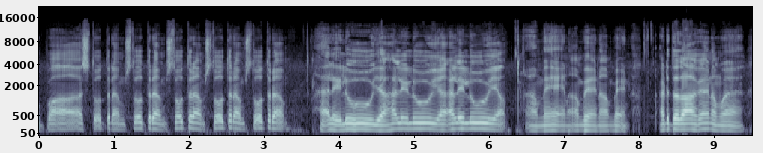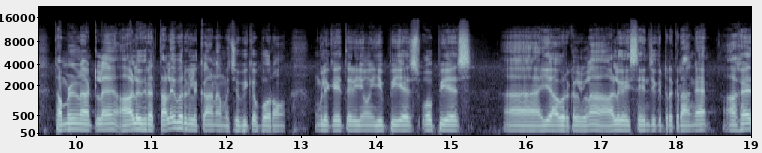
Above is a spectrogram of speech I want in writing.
அப்பா ஸ்தோத்திரம் ஸ்தோத்திரம் ஸ்தோத்திரம் ஸ்தோத்திரம் ஸ்தோத்திரம். ஹalleluya ஹalleluya ஹalleluya ஆமேன் ஆமென் ஆமென் அடுத்ததாக நம்ம தமிழ்நாட்டில் ஆளுகிற தலைவர்களுக்காக நம்ம ஜெபிக்க போகிறோம். உங்களுக்கே தெரியும் இபிஎஸ் ஓபிஎஸ் ஐயா அவர்கள்லாம் ஆளுகை செஞ்சுக்கிட்டு இருக்கிறாங்க. ஆக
